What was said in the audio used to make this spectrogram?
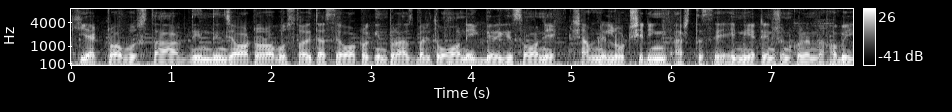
কি একটা অবস্থা। আর দিন দিন যে অটোর অবস্থা হইতাছে, অটো কিন্তু রাজবাড়িতে অনেক বেড়ে গেছে, অনেক। সামনে লোডশেডিং আসতেছে, এই নিয়ে টেনশন করেন না। হবেই।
